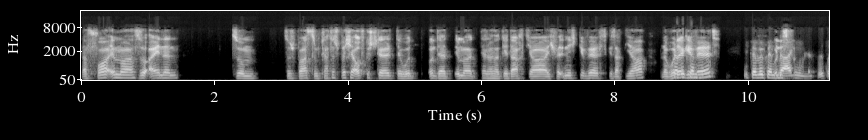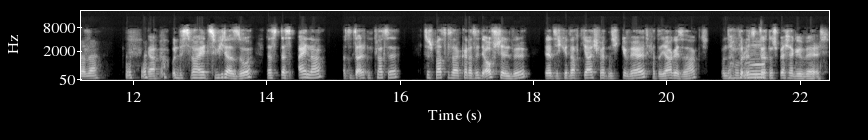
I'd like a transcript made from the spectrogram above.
davor immer so einen zum, zum Spaß zum Klassensprecher aufgestellt, der wurde, und der hat immer, der hat gedacht, ja, ich werde nicht gewählt, gesagt ja, und dann wurde er wir können- gewählt. Ich glaube, wir können Und sagen, wer es ist, oder? Ja, und es war jetzt wieder so, dass, dass einer aus unserer alten Klasse zu Spaß gesagt hat, dass er die aufstellen will. Der hat sich gedacht, ja, ich werde nicht gewählt, hat er ja gesagt. Und dann wurde zum Mhm. dritten Sprecher gewählt.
